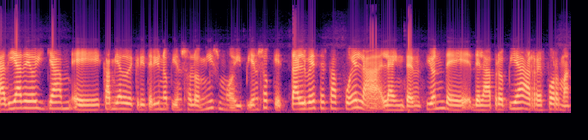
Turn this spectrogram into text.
a día de hoy ya he cambiado de criterio y no pienso lo mismo. Y pienso que tal vez esta fue la, intención de, de, la propia reforma.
